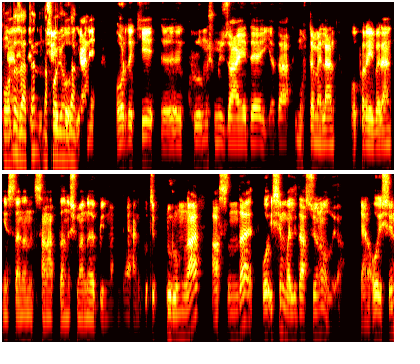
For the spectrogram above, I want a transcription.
orada Yani zaten dediğim şey bu. Napolyon'dan yani oradaki e, kurulmuş müzayede ya da muhtemelen o parayı veren insanın sanat danışmanı bilmem ne hani bu tip durumlar aslında o işin validasyonu oluyor. Yani o işin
